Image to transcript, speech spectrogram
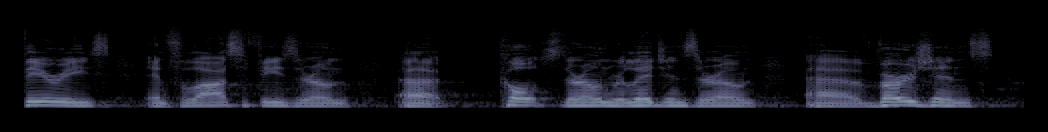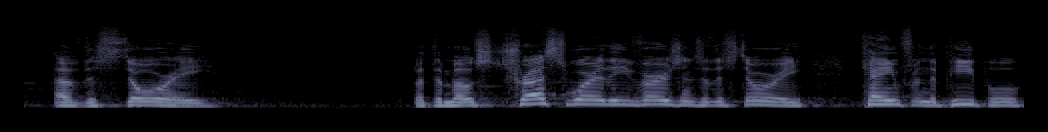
theories and philosophies, their own uh, cults, their own religions, their own uh, versions of the story. But the most trustworthy versions of the story came from the people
